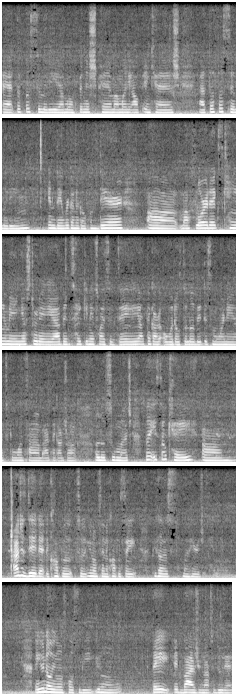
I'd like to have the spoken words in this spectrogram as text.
at the facility. I'm gonna finish paying my money off in cash at the facility. And then we're gonna go from there. Uh, my Floradix came in yesterday. I've been taking it twice a day. I think I overdosed a little bit this morning. I took it one time, but I think I drank a little too much. But it's okay. Um, I just did that to comp to you know I'm saying to compensate because my hair just came out and you know you're not supposed to be you know they advise you not to do that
